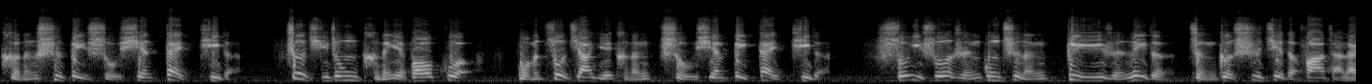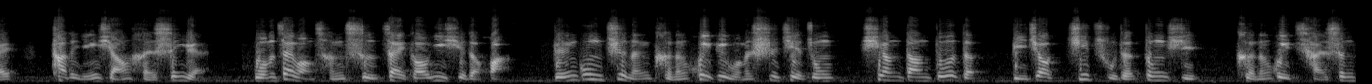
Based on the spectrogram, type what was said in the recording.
可能是被首先代替的。这其中可能也包括我们作家，也可能首先被代替的。所以说，人工智能对于人类的整个世界的发展来。它的影响很深远。我们再往层次再高一些的话，人工智能可能会对我们世界中相当多的比较基础的东西可能会产生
